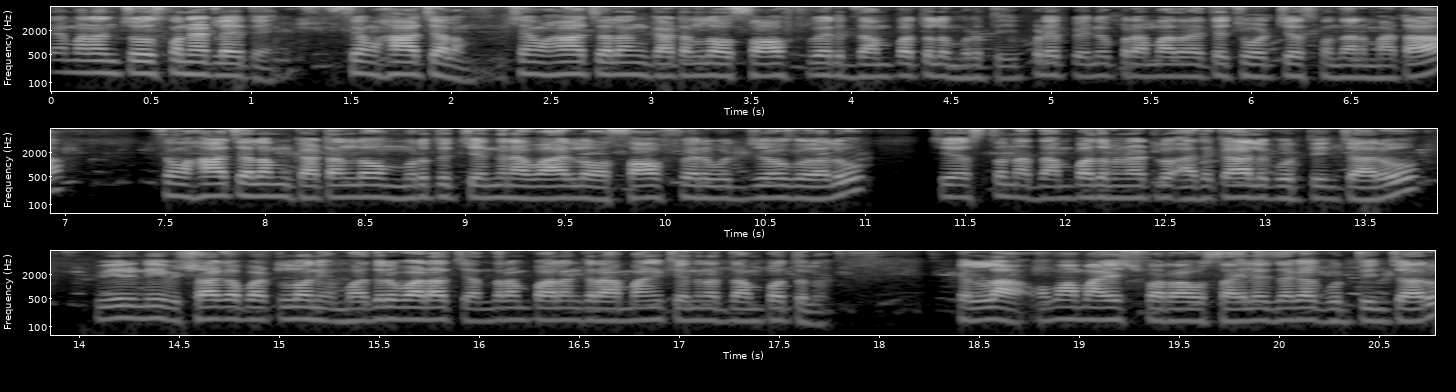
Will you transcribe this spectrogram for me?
మనం చూసుకున్నట్లయితే సింహాచలం. సింహాచలం ఘటనలో సాఫ్ట్వేర్ దంపతుల మృతి. ఇప్పుడే పెను ప్రమాదం అయితే చోటు చేసుకుందనమాట సింహాచలం ఘటనలో మృతి చెందిన వారిలో సాఫ్ట్వేర్ ఉద్యోగులు చేస్తున్న దంపతులు ఉన్నట్లు అధికారులు గుర్తించారు. వీరిని విశాఖపట్నంలోని మధురవాడ చంద్రంపాలెం గ్రామానికి చెందిన దంపతులు పిల్ల ఉమామహేశ్వరరావు శైలజగా గుర్తించారు.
